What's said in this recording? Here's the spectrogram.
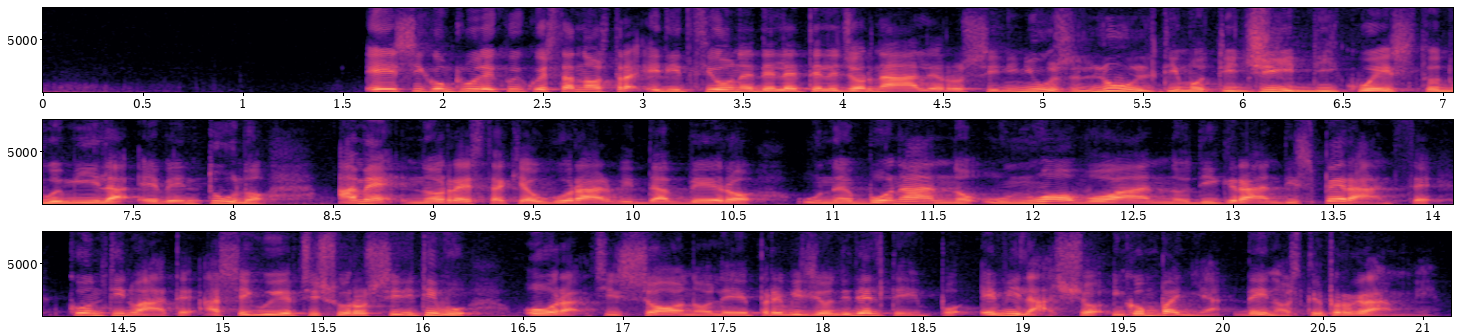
E si conclude qui questa nostra edizione del telegiornale Rossini News, l'ultimo TG di questo 2021. A me non resta che augurarvi davvero un buon anno, un nuovo anno di grandi speranze. Continuate a seguirci su Rossini TV. Ora ci sono le previsioni del tempo e vi lascio in compagnia dei nostri programmi.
